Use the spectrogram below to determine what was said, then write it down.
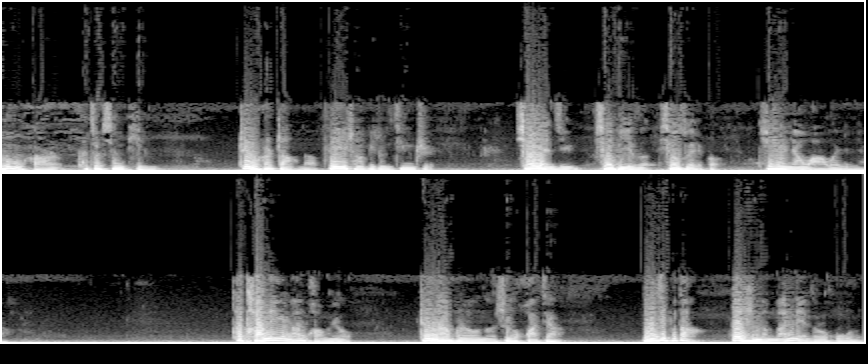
个女孩，她叫香萍。这女孩长得非常非常精致，小眼睛、小鼻子、小嘴巴，就像洋娃娃一样。她谈了一个男朋友，这个男朋友呢是个画家，年纪不大，但是呢满脸都是胡子，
